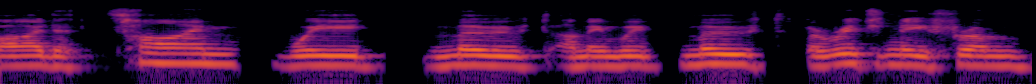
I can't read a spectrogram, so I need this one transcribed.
by the time we moved, I mean, we moved originally from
